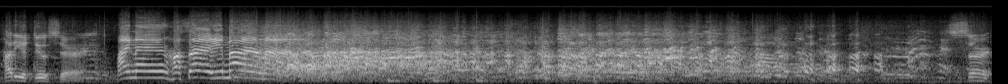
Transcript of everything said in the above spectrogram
how do you do, sir? My name is Jose Jimenez. Sir,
